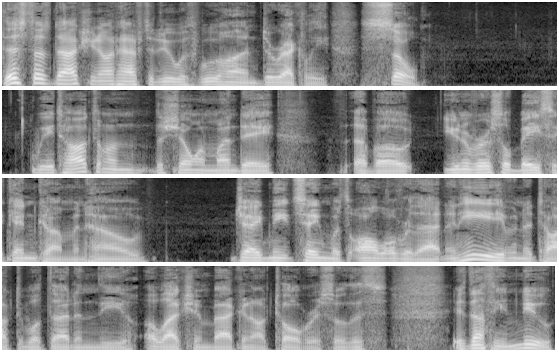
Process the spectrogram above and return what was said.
this does actually not have to do with Wuhan directly. So we talked on the show on Monday about universal basic income and how Jagmeet Singh was all over that, and he even had talked about that in the election back in October. So this is nothing new.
